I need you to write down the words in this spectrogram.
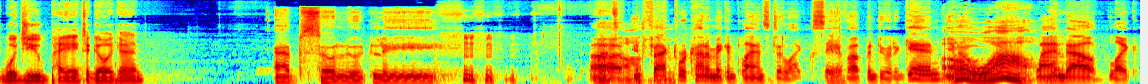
would you pay to go again? Absolutely. That's uh, In awesome. fact, we're kind of making plans to like save up and do it again. You Oh, know, like, wow. planned out like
